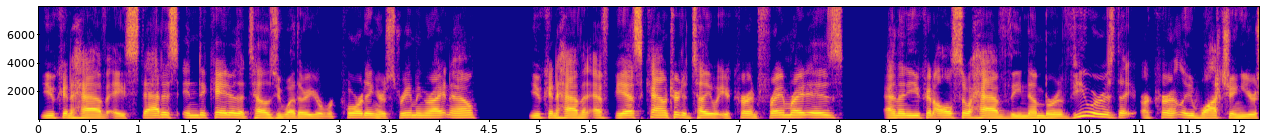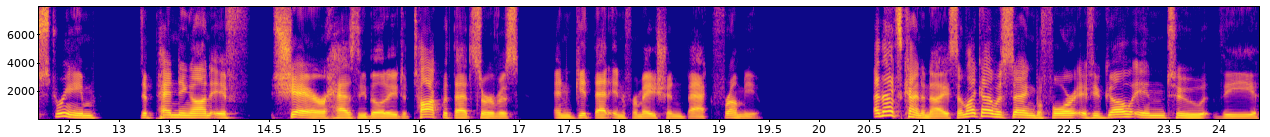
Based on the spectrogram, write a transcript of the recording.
You can have a status indicator that tells you whether you're recording or streaming right now. You can have an FPS counter to tell you what your current frame rate is. And then you can also have the number of viewers that are currently watching your stream, depending on if Share has the ability to talk with that service and get that information back from you. And that's kind of nice. And like I was saying before, if you go into the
